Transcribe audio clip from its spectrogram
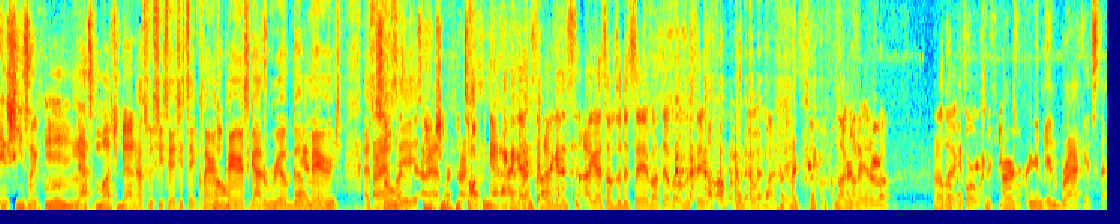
and she's like, mm, "That's much better." That's what she said. She said Clarence No. parents got a real good Alright, let me- marriage. That's what Alright, she so let's- said. you alright, can't keep talking that. I I got, got, I got, I got something to say about that, but I'm gonna save it for when I'm doing my thing. So I'm not gonna interrupt. I'm gonna let Core Winter keep going. Starscream in brackets then.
